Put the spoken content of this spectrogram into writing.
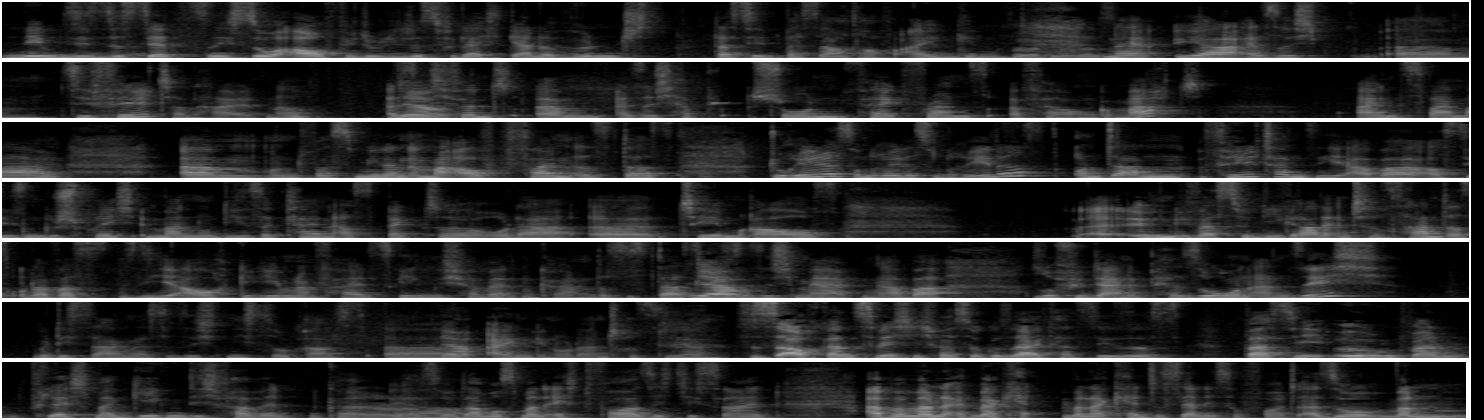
nehmen sie das jetzt nicht so auf, wie du dir das vielleicht gerne wünschst, dass sie besser auch darauf eingehen würden oder so. Naja, ja, also ich, ähm, sie filtern halt, ne? Also Ja. ich finde, ähm, also ich habe schon Fake Friends Erfahrung gemacht, ein, zweimal. Ähm, und was mir dann immer aufgefallen ist, dass du redest und redest und redest und dann filtern sie aber aus diesem Gespräch immer nur diese kleinen Aspekte oder äh, Themen raus, äh, irgendwie was für die gerade interessant ist oder was sie auch gegebenenfalls gegen dich verwenden können. Das ist das, Ja. was sie sich merken. Aber so für deine Person an sich würde ich sagen, dass sie sich nicht so krass äh, ja. eingehen oder interessieren. Es ist auch ganz wichtig, was du gesagt hast, dieses, was sie irgendwann vielleicht mal gegen dich verwenden können oder ja. so. Da muss man echt vorsichtig sein. Aber man, man erkennt es ja nicht sofort. Also man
